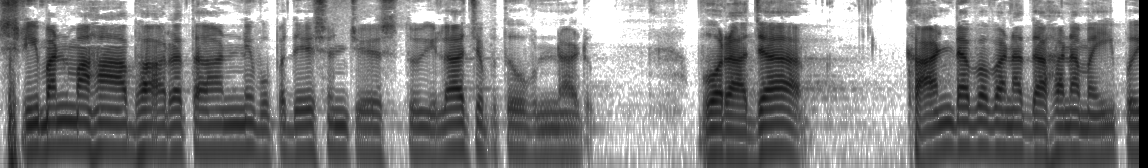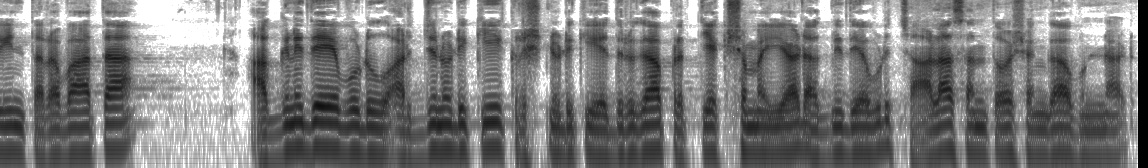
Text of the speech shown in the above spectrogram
శ్రీమన్మహాభారతాన్ని ఉపదేశం చేస్తూ ఇలా చెబుతూ ఉన్నాడు. ఓ రాజా కాండవవన దహనమైపోయిన తర్వాత అగ్నిదేవుడు అర్జునుడికి కృష్ణుడికి ఎదురుగా ప్రత్యక్షమయ్యాడు. అగ్నిదేవుడు చాలా సంతోషంగా ఉన్నాడు.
